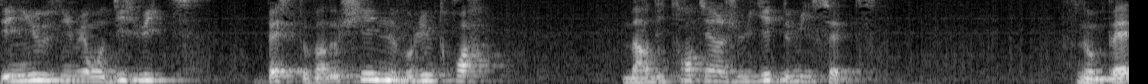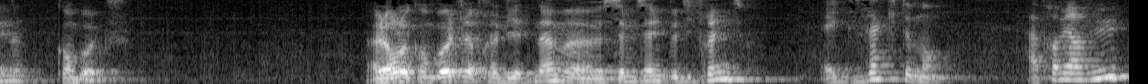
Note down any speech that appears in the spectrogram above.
D-News numéro 18. Peste au Indochine, volume 3. Mardi 31 juillet 2007. Phnom Penh, Cambodge. Alors le Cambodge après Vietnam, euh, same same but different? Exactement. À première vue,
